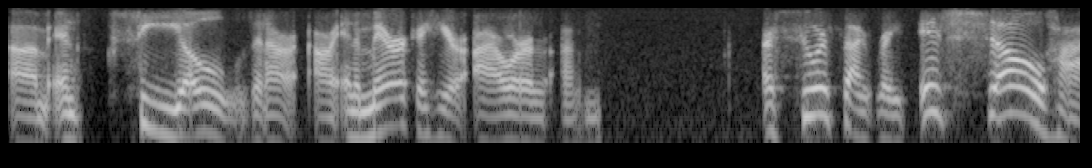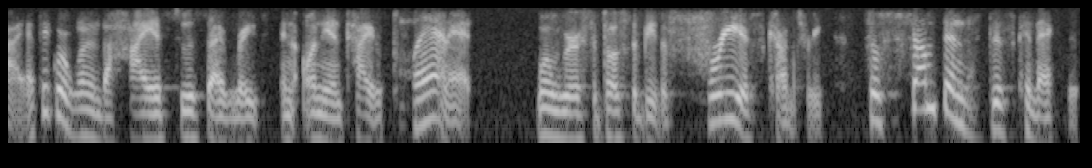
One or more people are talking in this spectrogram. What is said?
um, and CEOs and our, our, in America here, our, um, our suicide rate is so high. I think we're one of the highest suicide rates in, on the entire planet when we're supposed to be the freest country. So something's disconnected.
